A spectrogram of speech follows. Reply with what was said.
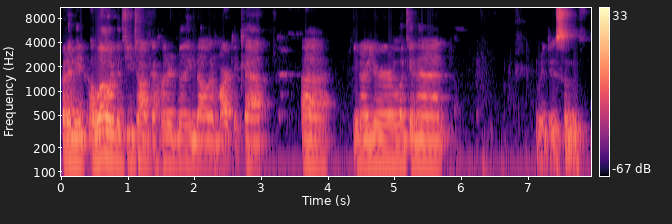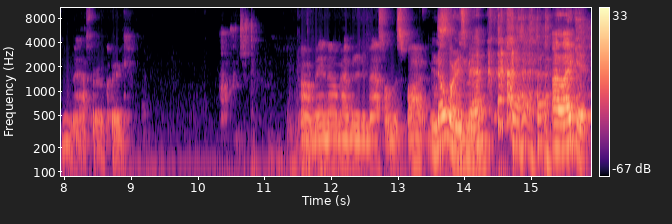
but I mean, alone, if you talk a hundred million dollar market cap uh, you know, you're looking at. Let me do some math real quick. Oh man, now I'm having to do math on the spot. No worries, man. I like it.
